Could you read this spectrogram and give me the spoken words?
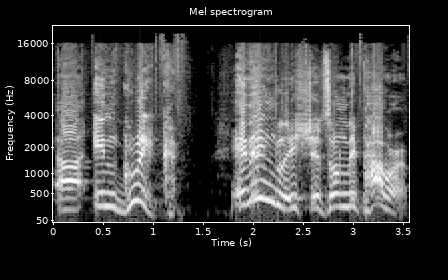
uh, in Greek. In English, it's only power.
